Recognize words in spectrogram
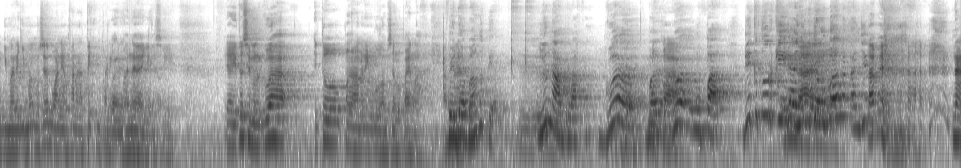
gimana-gimana, maksudnya bukan yang fanatik, bukan yang gimana gitu sih. Ya itu sih menurut gue, itu pengalaman yang gue gak bisa lupain lah. Beda banget ya lu nabrak gua ba- Lupa. gua lupa dia ke Turki Iya, anjir jauh iya. banget anjir Tapi, nah,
